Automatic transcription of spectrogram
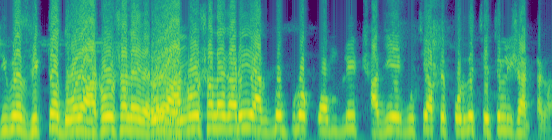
টিউএস ভিক্টর দু হাজার আঠারো সালে গাড়ি। দু হাজার আঠারো সালে গাড়ি একদম পুরো কমপ্লিট সাজিয়ে গুছিয়ে আপনি পড়বে ছেচল্লিশ হাজার টাকা।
